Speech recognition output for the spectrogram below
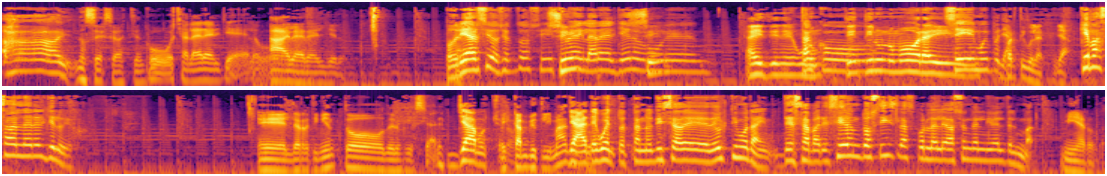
Ay, no sé, Sebastián. Pucha, la era del hielo. Ah, la era del hielo. Podría haber sido, ¿cierto? Sí, Sí. La era del hielo, Sí. como que... Ahí tiene un, Tan como- tiene, tiene un humor ahí Sí, muy- ya. particular. Ya. ¿Qué pasaba en la era del hielo, viejo? Eh, el derretimiento de los glaciares. Ya, pues, El cambio climático. Ya, te cuento, esta noticia de, de último time. Desaparecieron dos islas por la elevación del nivel del mar. Mierda.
